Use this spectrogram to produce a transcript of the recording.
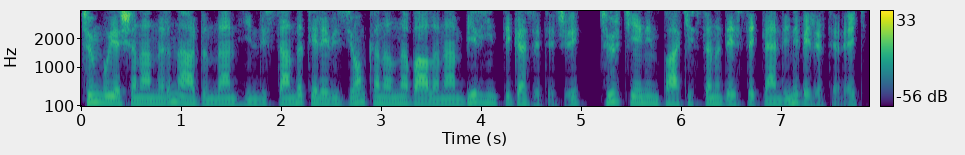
Tüm bu yaşananların ardından Hindistan'da televizyon kanalına bağlanan bir Hintli gazeteci, Türkiye'nin Pakistan'ı desteklendiğini belirterek,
